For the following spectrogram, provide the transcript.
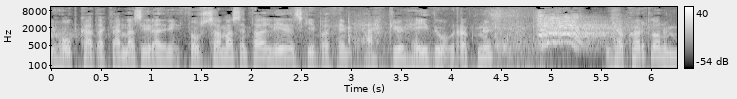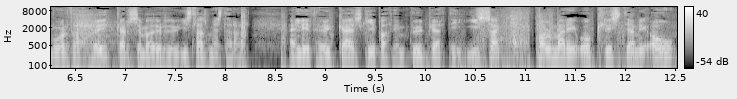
Í hópkata kvenna sigraðir í Þórsamas en það liðið skipaði þeim Heklu, Heiðu og Rögnu. Og hjá körlunum voru það Haukar sem að urðu Íslandsmeistarar. En lið Hauka er skipað þeim Guðbjarti Ísak, Pálmari og Kristjáni Ó.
